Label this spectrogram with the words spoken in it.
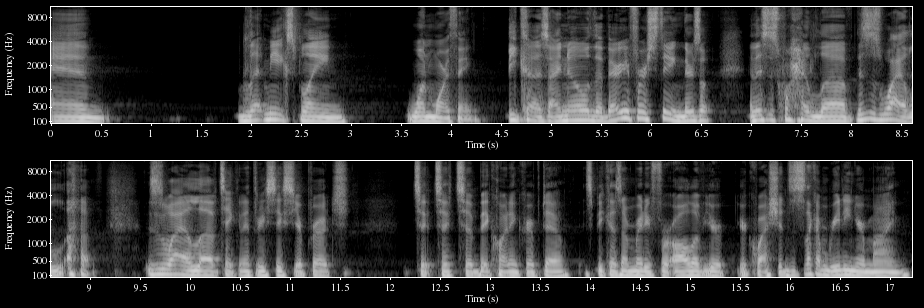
And let me explain one more thing because I know the very first thing there's a, and this is why I love, this is why I love, this is why I love taking a 360 approach to, to, to Bitcoin and crypto. It's because I'm ready for all of your, your questions. It's like I'm reading your mind.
